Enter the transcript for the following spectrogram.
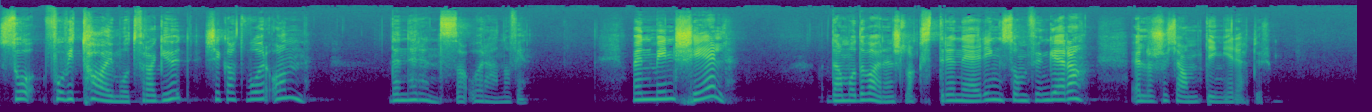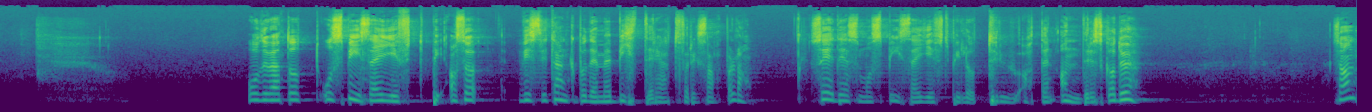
Så får vi ta imot fra Gud, slik at vår ånd den renser og ren og fin. Men min sjel, da må det være en slags drenering som fungerer. Ellers så kommer ting i retur. Og du vet at å spise en gift altså Hvis vi tenker på det med bitterhet, for eksempel, da, så er det som å spise en giftpille og tro at den andre skal dø. Sånn?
